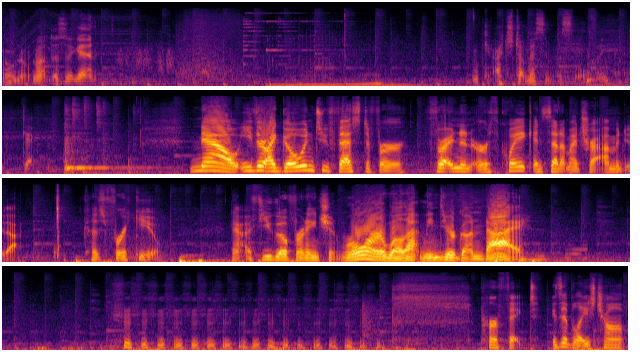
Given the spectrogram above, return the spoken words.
Oh no, not this again. Okay, I should stop messing with this little thing. Okay. Now, either I go into Festifer, threaten an earthquake, and set up my trap. I'm gonna do that. Because frick you. Now, if you go for an Ancient Roar, well, that means you're gonna die. Perfect. Is it Blaze Chomp?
